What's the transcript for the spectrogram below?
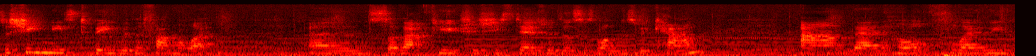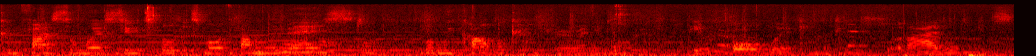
So she needs to be with a family. Um, so that future, she stays with us as long as we can. And then hopefully we can find somewhere suitable that's more family based when we can't look after her anymore. People all work in little sort of islands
